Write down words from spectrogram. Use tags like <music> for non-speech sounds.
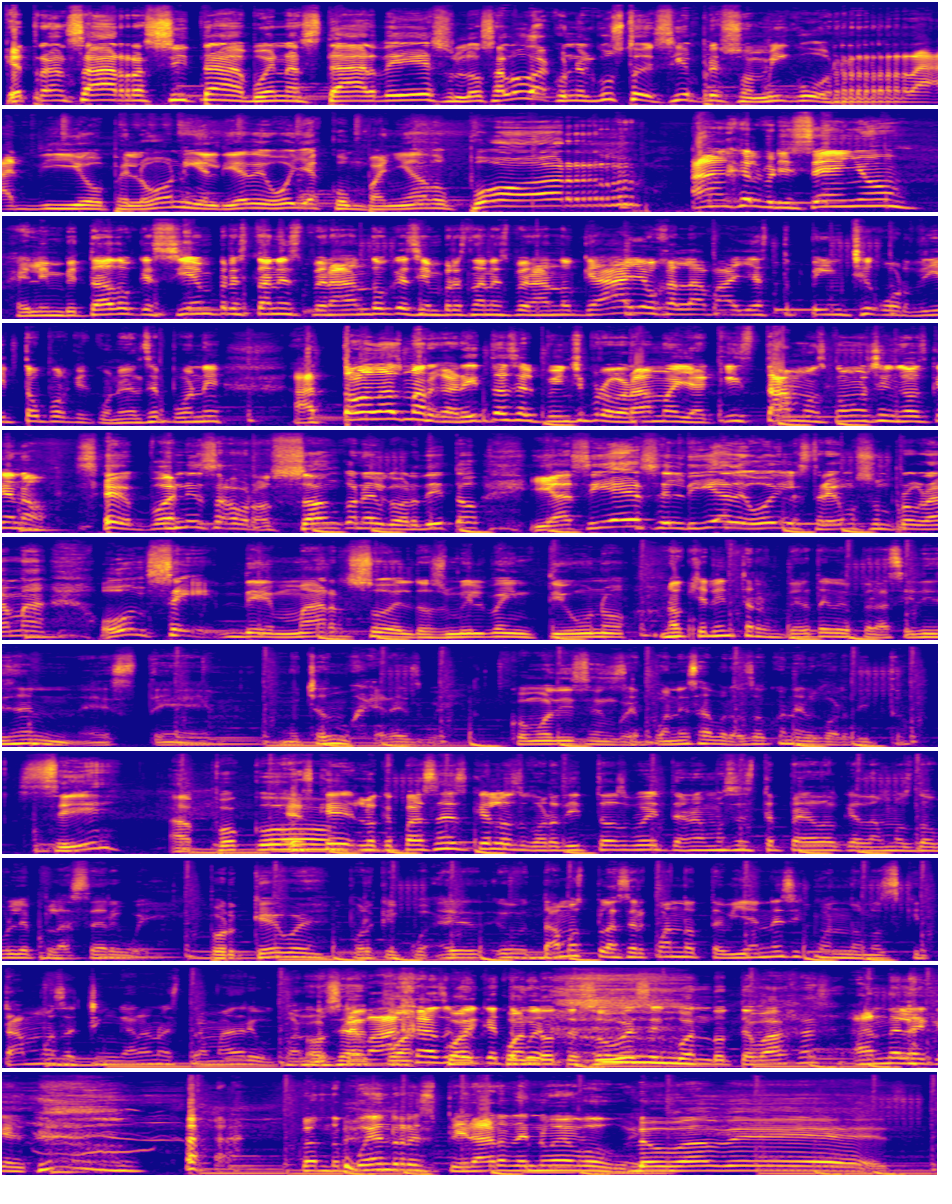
¿Qué tranza, racita? Buenas tardes. Los saluda con el gusto de siempre su amigo Radio Pelón y el día de hoy acompañado por... Ángel Briseño, el invitado que siempre están esperando, que siempre están esperando que, ay, ojalá vaya este pinche gordito, porque con él se pone a todas margaritas el pinche programa y aquí estamos, ¿cómo chingados que no? <laughs> Se pone sabrosón con el gordito y así es, el día de hoy les traemos un programa 11 de marzo del 2021. No quiero interrumpirte, güey, pero así dicen, este, muchas mujeres, güey. ¿Cómo dicen, güey? Se pone sabroso con el gordito. ¿Sí? ¿A poco? Es que lo que pasa es que los gorditos, güey, tenemos este pedo que damos doble placer, güey. ¿Por qué, güey? Porque eh, damos placer cuando te vienes y cuando nos quitamos a chingar a nuestra madre, güey. Cuando te bajas, güey. cuando te subes y cuando te bajas. <laughs> Ándale, que. cuando pueden respirar de nuevo, güey. No mames.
